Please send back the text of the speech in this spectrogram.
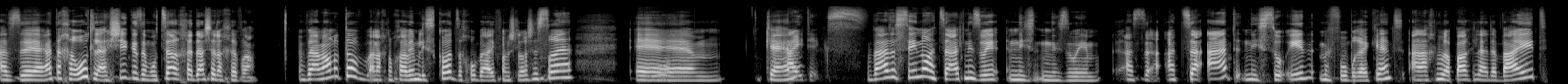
אז אה, היה תחרות להשיק איזה מוצר חדש של החברה. ואמרנו, טוב, אנחנו חייבים לזכות, זכו באייפון 13. אה, כן. הייטקס. ואז עשינו הצעת ניזויים, ניס, ניזויים, אז הצעת נישואין מפוברקת, הלכנו לפארק ליד הבית,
